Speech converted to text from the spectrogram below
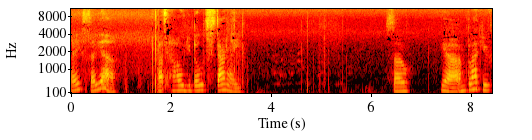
Okay, so yeah, that's how you build Stanley. So, yeah, I'm glad you've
